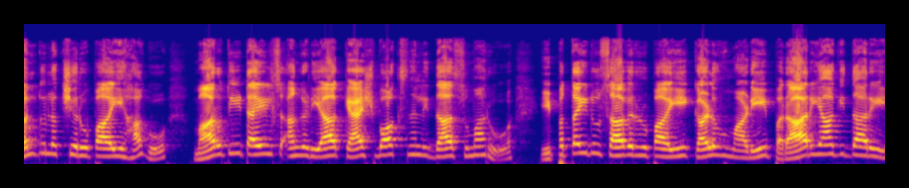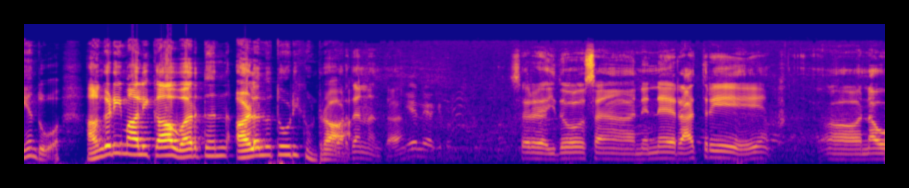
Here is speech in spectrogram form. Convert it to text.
ಒಂದು ಲಕ್ಷ ರೂಪಾಯಿ ಹಾಗೂ ಮಾರುತಿ ಟೈಲ್ಸ್ ಅಂಗಡಿಯ ಕ್ಯಾಶ್ ಬಾಕ್ಸ್ನಲ್ಲಿದ್ದ ಸುಮಾರು ಇಪ್ಪತ್ತೈದು ಸಾವಿರ ರೂಪಾಯಿ ಕಳವು ಮಾಡಿ ಪರಾರಿಯಾಗಿದ್ದಾರೆ ಎಂದು ಅಂಗಡಿ ಮಾಲೀಕ ವರ್ಧನ್ ಅಳಲು ತೋಡಿಕೊಂಡ್ರ. ವರ್ಧನ್ ಅಂತ? ಸರ್ ಇದು ಸ ನಿನ್ನೆ ರಾತ್ರಿ ನಾವು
